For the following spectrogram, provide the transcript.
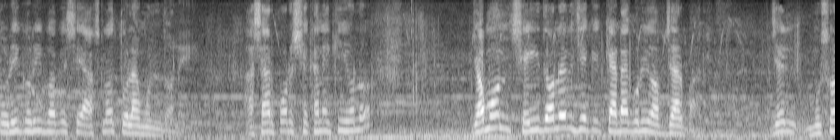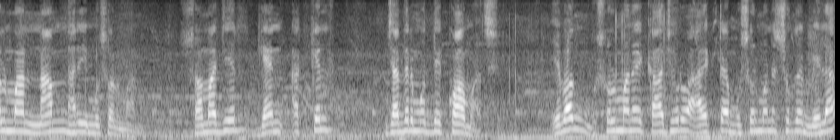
তড়িঘড়িভাবে সে আসলো তোলামূল দলে। আসার পর সেখানে কি হলো? যেমন সেই দলের যে ক্যাটাগরি অবজারভার যে মুসলমান, নামধারী মুসলমান, সমাজের জ্ঞান আক্কেল, যাদের মধ্যে কম আছে। এবং মুসলমানের কাজ হলো আরেকটা মুসলমানের সঙ্গে মেলা,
